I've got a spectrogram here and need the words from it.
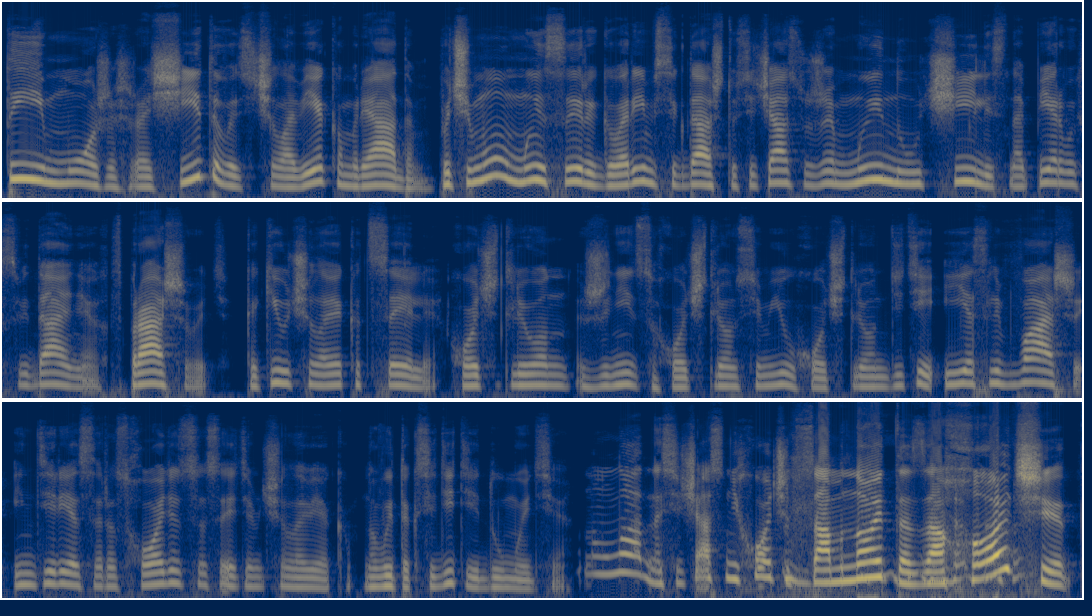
ты можешь рассчитывать с человеком рядом. Почему мы с Ирой говорим всегда, что сейчас уже мы научились на первых свиданиях спрашивать, какие у человека цели, хочет ли он жениться, хочет ли он семью, хочет ли он детей. И если ваши интересы расходятся с этим человеком, но вы так сидите и думаете, ну ладно, сейчас не хочет, со мной-то захочет.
